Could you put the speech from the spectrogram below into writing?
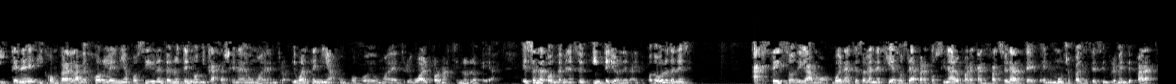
y tener y comprar la mejor leña posible, entonces no tengo mi casa llena de humo adentro. Igual tenía un poco de humo adentro, igual por más que no lo veas. Esa es la contaminación interior del aire. Cuando vos no tenés acceso, digamos, buen acceso a la energía, eso sea para cocinar o para calefaccionarte, en muchos países es simplemente para,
